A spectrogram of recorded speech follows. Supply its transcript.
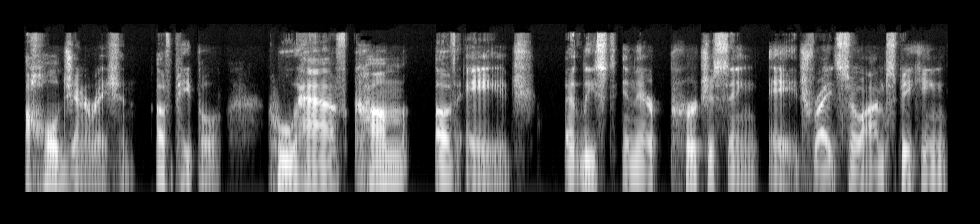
a whole generation of people who have come of age, at least in their purchasing age, right? So I'm speaking,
